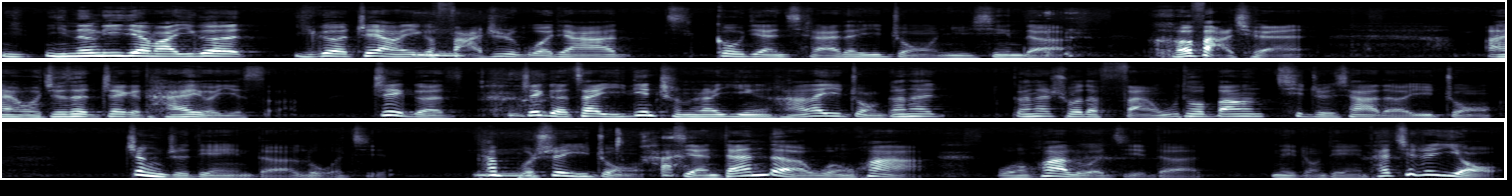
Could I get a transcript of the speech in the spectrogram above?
你你能理解吗？一个一个这样一个嗯法治国家构建起来的一种女性的合法权。哎呀，我觉得这个太有意思了。这个 这个在一定程度上隐含了一种刚才刚才说的反乌托邦气质下的一种政治电影的逻辑，它不是一种简单的文化文化逻辑的那种电影，它其实有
